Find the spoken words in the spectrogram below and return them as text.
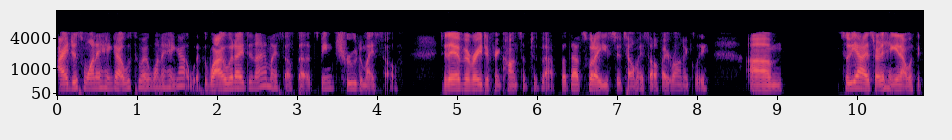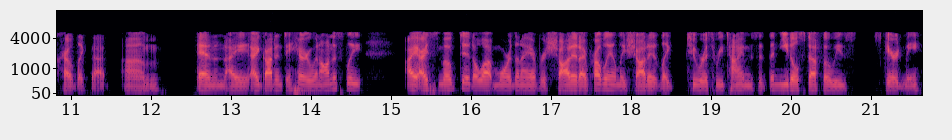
I just want to hang out with who I want to hang out with. Why would I deny myself that? It's being true to myself. Today I have a very different concept of that, but that's what I used to tell myself, ironically. Um, so yeah, I started hanging out with the crowd like that. Um, and I, I got into heroin. Honestly, I, I smoked it a lot more than I ever shot it. I probably only shot it like two or three times. The needle stuff always scared me.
